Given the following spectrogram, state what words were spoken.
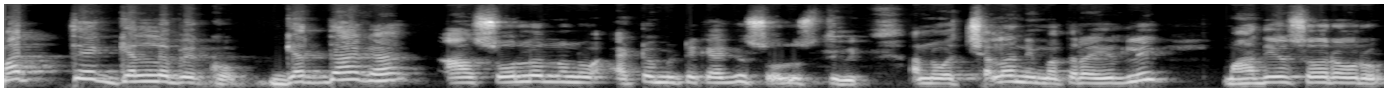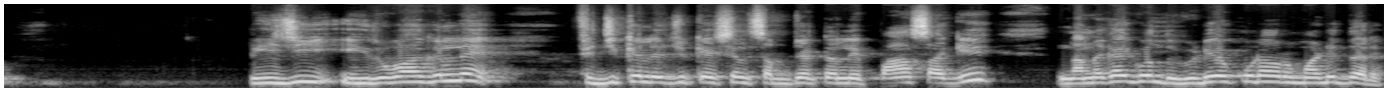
ಮತ್ತೆ ಗೆಲ್ಲಬೇಕು. ಗೆದ್ದಾಗ ಆ ಸೋಲನ್ನು ನಾವು ಆಟೋಮೆಟಿಕ್ ಆಗಿ ಸೋಲಿಸ್ತೀವಿ ಅನ್ನುವ ಛಲ ನಿಮ್ಮ ಹತ್ರ ಇರಲಿ. ಮಹಾದೇವ ಸರ್ ಅವರು ಪಿ ಜಿ ಇರುವಾಗಲೇ ಫಿಸಿಕಲ್ ಎಜುಕೇಶನ್ ಸಬ್ಜೆಕ್ಟ್ ಅಲ್ಲಿ ಪಾಸ್ ಆಗಿ ನನಗಾಗಿ ಒಂದು ವಿಡಿಯೋ ಕೂಡ ಅವರು ಮಾಡಿದ್ದಾರೆ.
